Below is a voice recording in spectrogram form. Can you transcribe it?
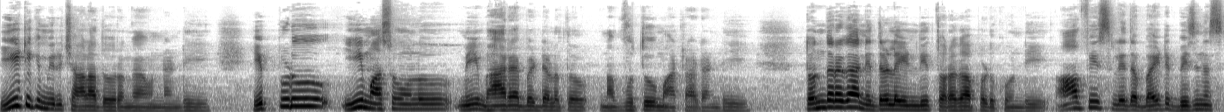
వీటికి మీరు చాలా దూరంగా ఉండండి. ఎప్పుడూ ఈ మాసంలో మీ భార్య బిడ్డలతో నవ్వుతూ మాట్లాడండి. తొందరగా నిద్రలేయండి త్వరగా పడుకోండి. ఆఫీస్ లేదా బయట బిజినెస్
